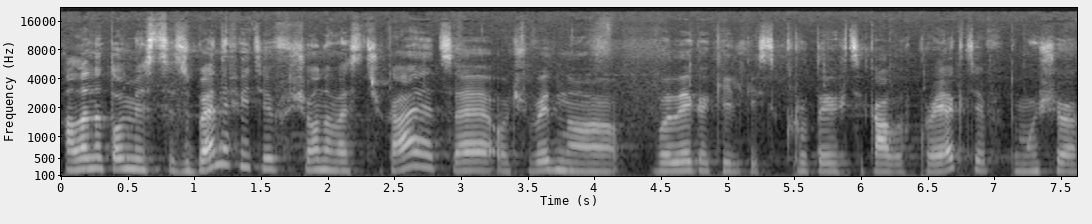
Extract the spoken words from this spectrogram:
Але натомість з бенефітів, що на вас чекає, це очевидно велика кількість крутих цікавих проєктів, тому що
